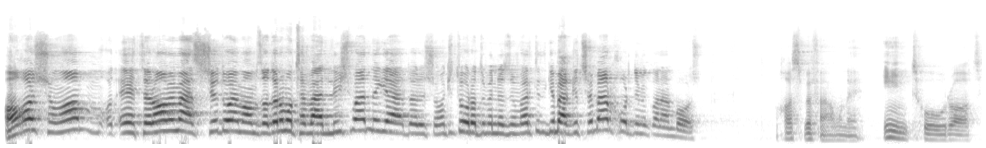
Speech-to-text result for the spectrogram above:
آقا شما احترام مسجد و امامزاده رو متولیش باید نگه داره. شما که تورات به ور که دیگه بقیه چه برخوردی می‌کنن باش خواست بفهمونه. این تورات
